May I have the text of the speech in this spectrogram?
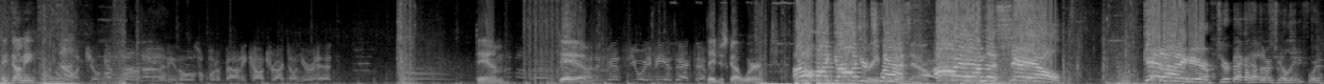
Hey, dummy. On kill confirmed. Too many of those will put a bounty contract on your head. Damn. Damn. Advanced UAV is active. They just got worked. Oh my god, you're Three v trash! I am the shield! Get out of here! Dirtbag, I have an oh, RGL 80 for you.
